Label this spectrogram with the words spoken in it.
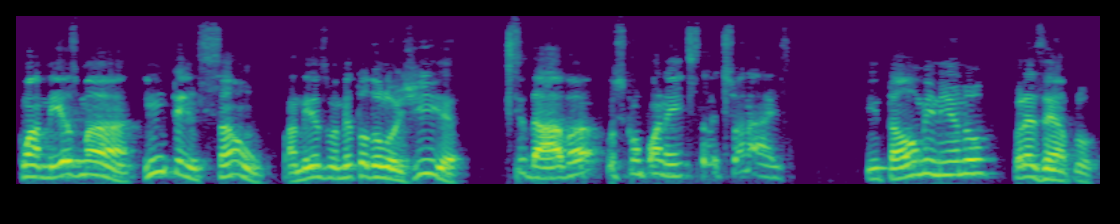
com a mesma intenção, com a mesma metodologia que se dava os componentes tradicionais. Então, o menino, por exemplo,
